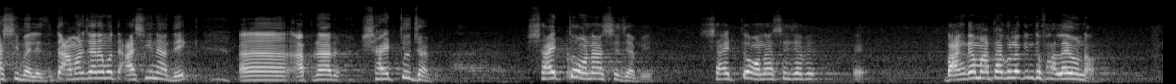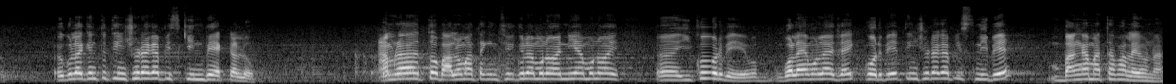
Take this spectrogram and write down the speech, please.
আশি মাইলেজ দেয়। তো আমার জানার মতো আশি না দেখ আপনার ষাট তো যাবে। ষাট তো অনায়াসে যাবে। ষাট তো অনায়াসে যাবে। বাঙ্গা মাথাগুলো কিন্তু ফালায়ও না। ওইগুলো কিন্তু তিনশো টাকা পিস কিনবে একটা লোক। আমরা তো ভালো মাথা কিনছি ওইগুলো মনে হয় নিয়ে মনে হয় ই করবে, গলায় মলায় যাই, করবে, তিনশো টাকা পিস নিবে, বাঙ্গা মাথা ফালায়ও না।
